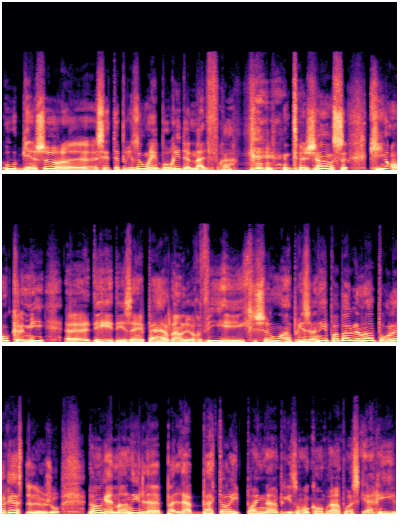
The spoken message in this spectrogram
où, bien sûr, euh, cette prison est bourrée de malfrats, de gens qui ont commis euh, des, des impairs dans leur vie et qui sont emprisonnés probablement pour le reste de leur jour. Donc, à un moment donné, la, la bataille pogne dans la prison. On comprend pas ce qui arrive.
